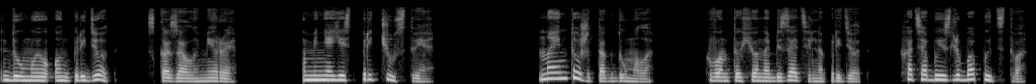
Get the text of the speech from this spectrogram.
«Думаю, он придет», — сказала Мире. «У меня есть предчувствие». Найн тоже так думала. Квон Тухён обязательно придет, хотя бы из любопытства.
